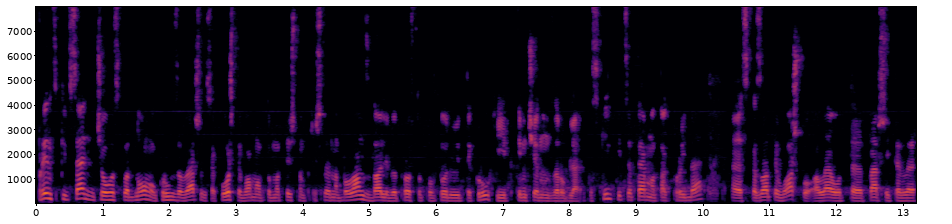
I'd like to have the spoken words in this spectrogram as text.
В принципі, все, нічого складного, круг завершився, кошти вам автоматично прийшли на баланс. Далі ви просто повторюєте круг і таким чином заробляєте. Скільки ця тема так пройде, е, сказати важко, але от е, перший теле.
